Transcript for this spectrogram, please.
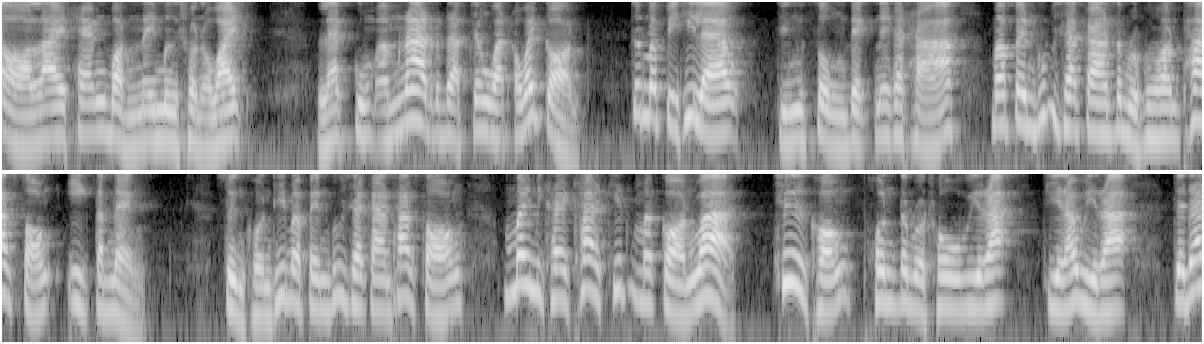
ต่อลายแทงบ่อนในเมืองชนเอาไว้ และกลุ่มอำนาจระดับจังหวัดเอาไว้ก่อน จนมาปีที่แล้วจึงส่งเด็กในคาถา มาเป็นผู้บัญชาการตำรวจภูธรภาค 2 อีกตำแหน่ง ซึ่งคนที่มาเป็นผู้บัญชาการภาค 2 ไม่มีใครคาดคิดมาก่อนว่า ชื่อของพลตำรวจโทวีระจีรวีระ จะได้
